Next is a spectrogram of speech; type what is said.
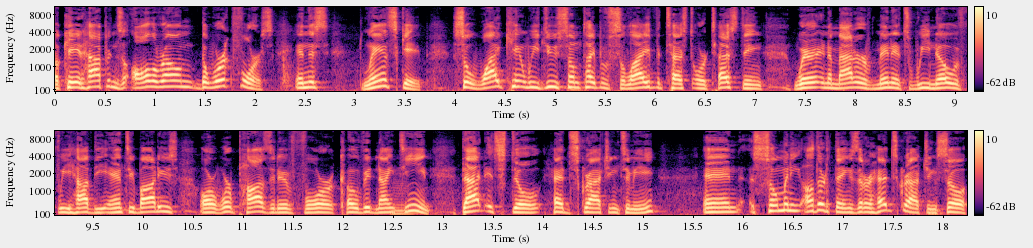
Okay, it happens all around the workforce in this landscape. So why can't we do some type of saliva test or testing where in a matter of minutes we know if we have the antibodies or we're positive for COVID-19? Hmm. That is still head scratching to me and so many other things that are head scratching. So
